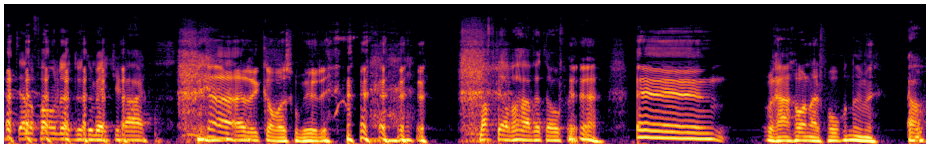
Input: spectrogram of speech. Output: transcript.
de telefoon eh, doet een beetje raar. Ja, dat kan wel eens gebeuren. Maar vertel, waar we het over? Ja. Eh, we gaan gewoon naar het volgende nummer. Oh,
